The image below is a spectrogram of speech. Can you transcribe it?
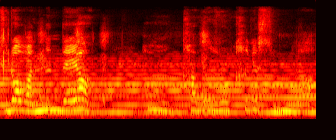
들어왔는데요. 한번 가보도록 하겠습니다.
